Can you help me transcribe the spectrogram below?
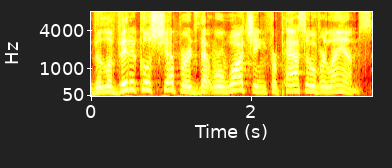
The Levitical shepherds that were watching for Passover lambs.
